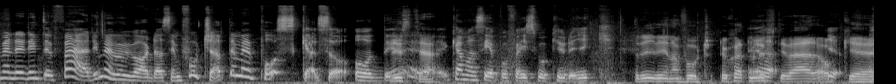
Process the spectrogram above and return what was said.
men det är inte färdig med min vardag, sen fortsatte med påsk alltså. Och det, det. kan man se på Facebook hur det gick. Riv igenom fort. Du sköt med luftgevär och eh,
